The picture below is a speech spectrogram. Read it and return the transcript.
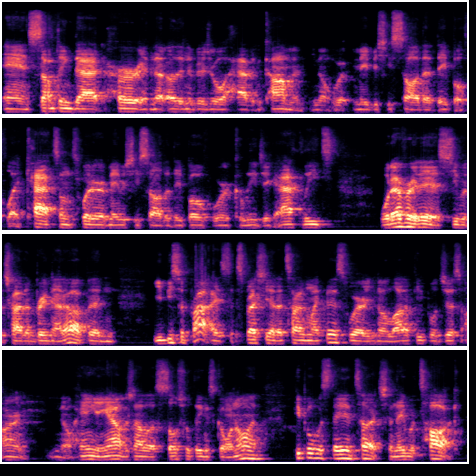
and something that her and that other individual have in common. You know, maybe she saw that they both like cats on Twitter. Maybe she saw that they both were collegiate athletes. Whatever it is, she would try to bring that up, and you'd be surprised, especially at a time like this where you know a lot of people just aren't you know hanging out. There's not a lot of social things going on. People would stay in touch and they would talk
